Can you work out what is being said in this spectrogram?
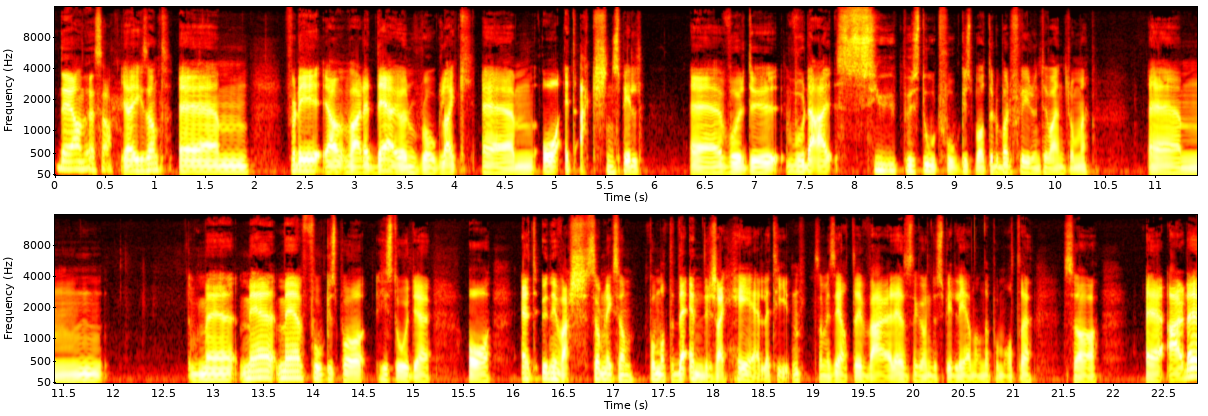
det andre jeg sa. Ja, ikke sant? Um, fordi, ja, hva er det? Det er jo en rogelike um, og et actionspill Uh, hvor, du, hvor det er superstort fokus på at du bare flyr rundt i verdensrommet. Um, med, med, med fokus på historie og et univers som liksom på en måte, Det endrer seg hele tiden. Som vil si at hver eneste gang du spiller gjennom det, på en måte, så eh, er det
